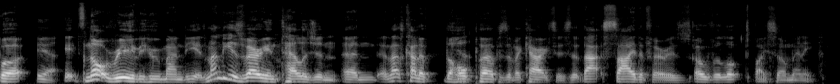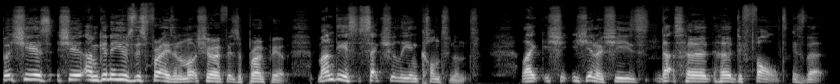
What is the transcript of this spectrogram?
But Yeah. it's not really who Mandy is. Mandy is very intelligent, and, and that's kind of the whole Yeah. purpose of her character is that that side of her is overlooked by so many. But she is, she, I'm going to use this phrase and I'm not sure if it's appropriate. Mandy is sexually incontinent. Like, she, you know, she's, that's her, her default is that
